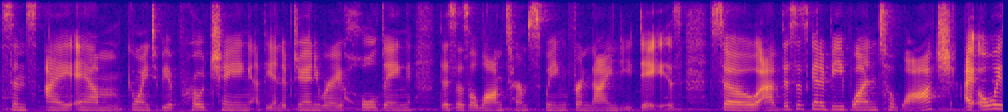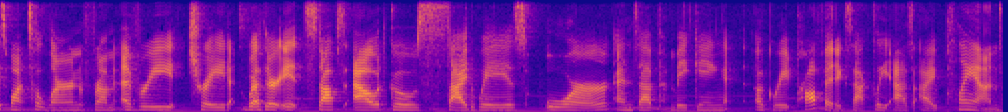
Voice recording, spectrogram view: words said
since I am going to be approaching at the end of January holding this as a long term swing for 90 days. So, uh, this is going to be one to watch. I always want to learn from every trade, whether it stops out, goes sideways, or ends up making a great profit exactly as I planned.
